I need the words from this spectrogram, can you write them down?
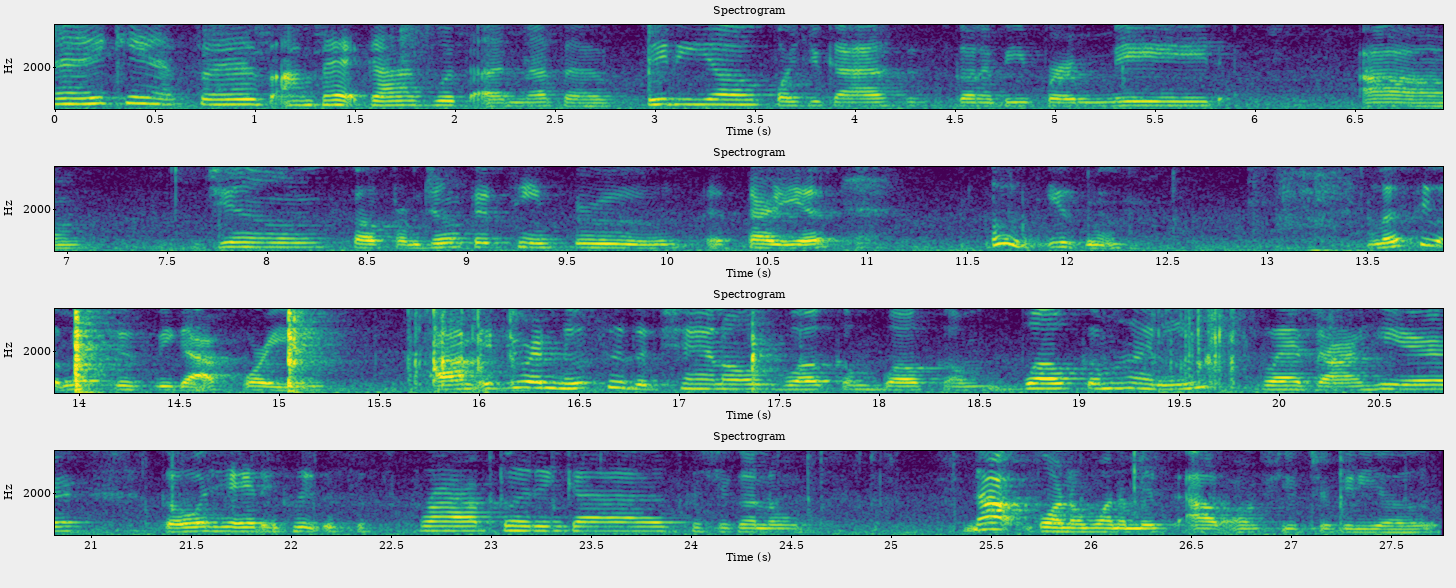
Hey Cancers, I'm back guys with another video for you guys. This is going to be for mid um, June, so from June 15th through the 30th. Oh, excuse me. Let's see what messages we got for you. Um, if you are new to the channel, welcome, welcome, welcome honeys. Glad y'all here. Go ahead and click the subscribe button guys because you're to not going to want to miss out on future videos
